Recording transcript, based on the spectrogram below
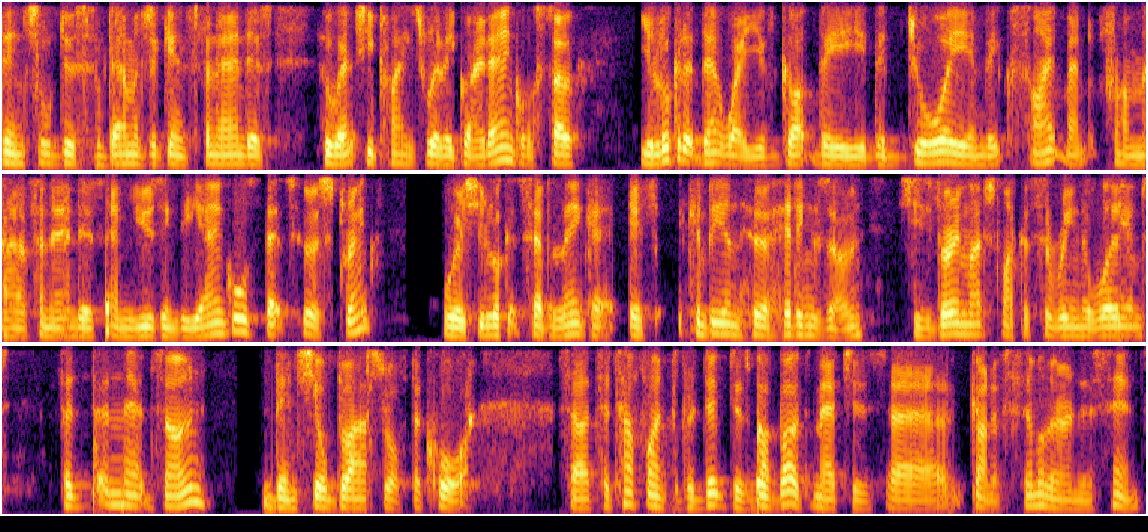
then she'll do some damage against Fernandez, who actually plays really great angles. So you look at it that way. You've got the the joy and the excitement from uh, Fernandez and using the angles. That's her strength. Whereas you look at Sabalenka, it can be in her hitting zone, she's very much like a Serena Williams. If it's in that zone, then she'll blast you off the court. So it's a tough one to predict as well. Both matches uh, kind of similar in a sense.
